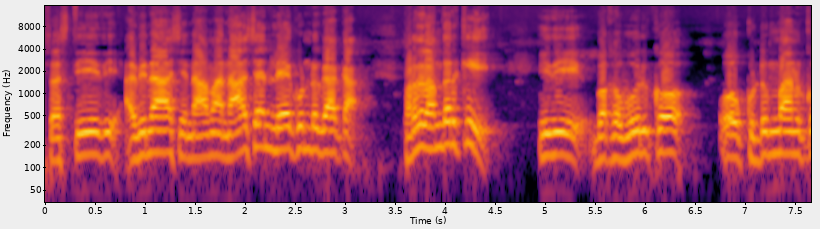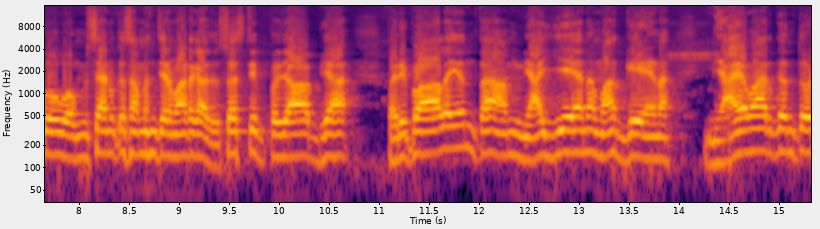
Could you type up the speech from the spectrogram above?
స్వస్తి ఇది అవినాశి నామ నాశం లేకుండుగాక ప్రజలందరికీ ఇది ఒక ఊరికో ఓ కుటుంబానికో ఓ వంశానికో సంబంధించిన మాట కాదు. స్వస్తి ప్రజాభ్య పరిపాలయంతాం న్యాయేన మార్గేణ. న్యాయ మార్గంతో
